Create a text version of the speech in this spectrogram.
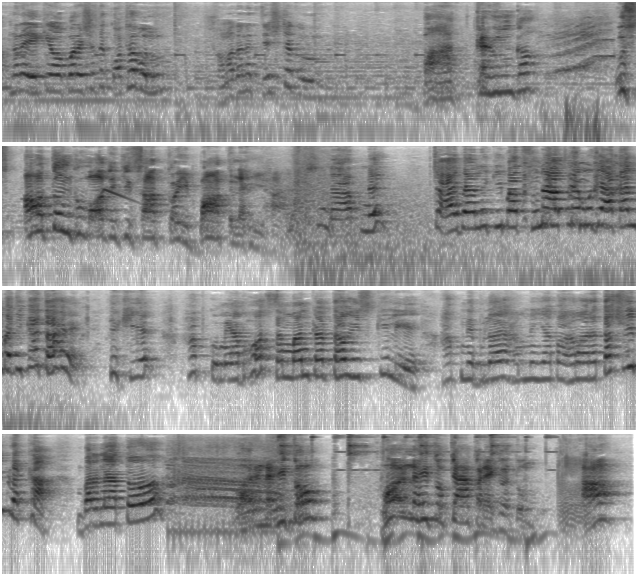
আপনারা একে অপরের সাথে কথা বলুন, সমাধানের চেষ্টা করুন। बात करूँगा उस आतंकवादी के साथ कोई बात नहीं है। सुना आपने? चाय वाले की बात सुना आपने? मुझे आतंकवादी कहता है। देखिए आपको मैं बहुत सम्मान करता हूँ इसके लिए। आपने बुलाया हमने यहाँ पर हमारा तशरीफ़ रखा। वरना तो। वर नहीं तो? वर नहीं तो क्या करेगा तुम? हाँ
